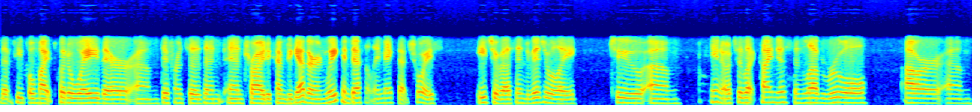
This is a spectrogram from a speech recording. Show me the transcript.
that people might put away their um differences and and try to come together. And we can definitely make that choice each of us individually to um you know to let kindness and love rule our um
